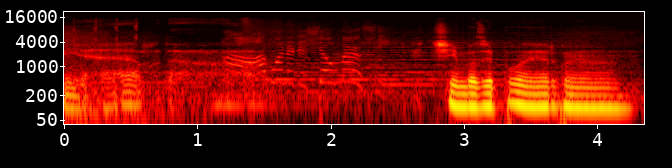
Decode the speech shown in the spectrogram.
Mierda. Oh, I wanted to show mercy. Chimbas de poder, weón.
